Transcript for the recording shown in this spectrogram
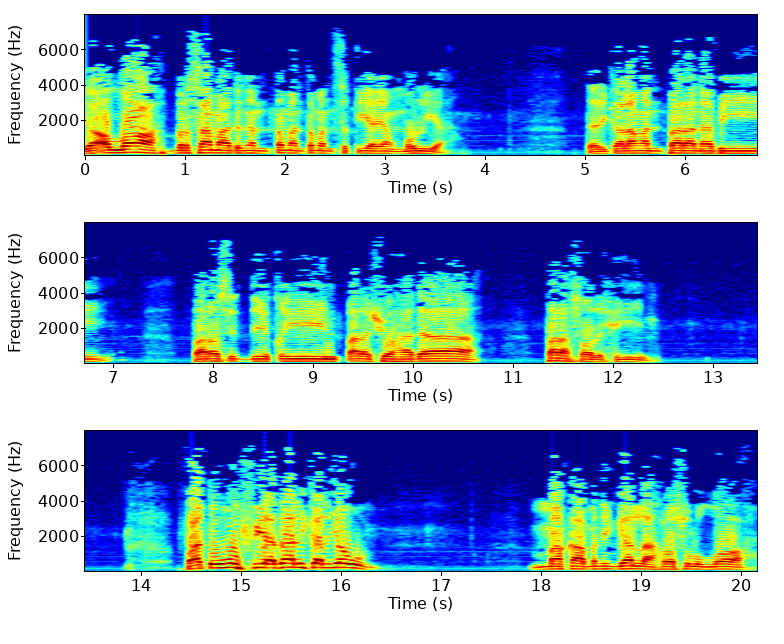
Ya Allah bersama dengan teman-teman setia yang mulia. Dari kalangan para nabi, para siddiqin, para syuhada, para solihin. Fatuwfiya dzalikal yaum. Maka meninggallah Rasulullah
